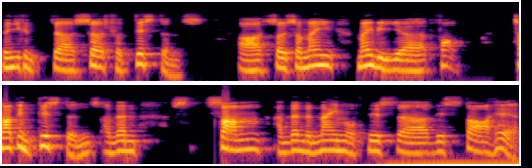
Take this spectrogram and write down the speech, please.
then you can uh, search for distance. Uh, so so may, maybe uh, type in distance and then sun and then the name of this uh, this star here.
